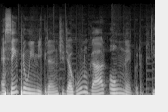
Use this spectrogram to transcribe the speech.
É sempre um imigrante de algum lugar ou um negro. Que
